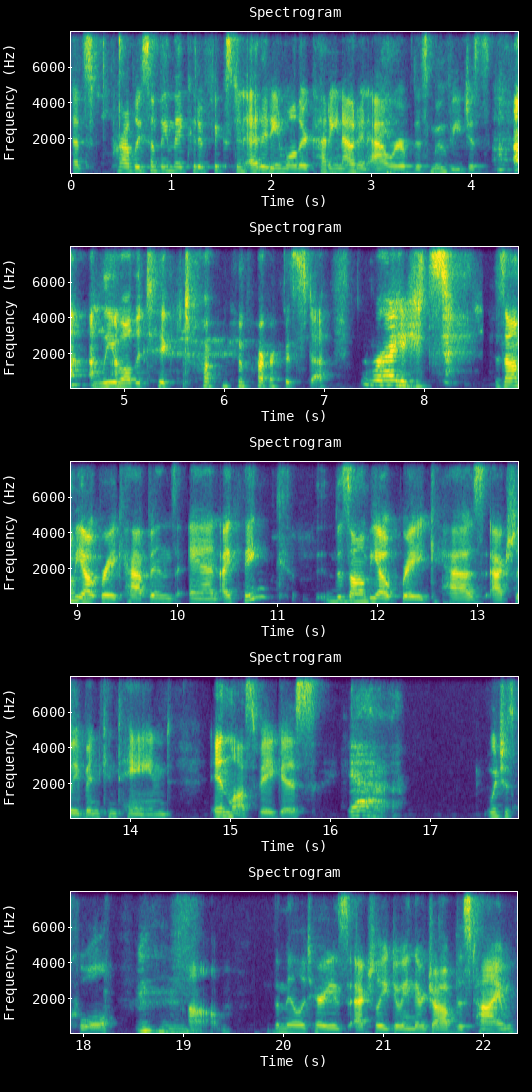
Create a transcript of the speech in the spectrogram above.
that's probably something they could have fixed in editing while they're cutting out an hour of this movie. Just leave all the TikTok Navarro stuff. right. Zombie outbreak happens, and I think the zombie outbreak has actually been contained in Las Vegas, Yeah. which is cool. hmm Um, the military is actually doing their job this time,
